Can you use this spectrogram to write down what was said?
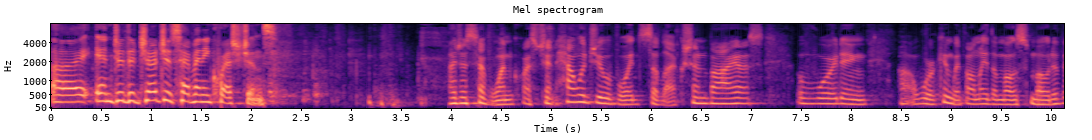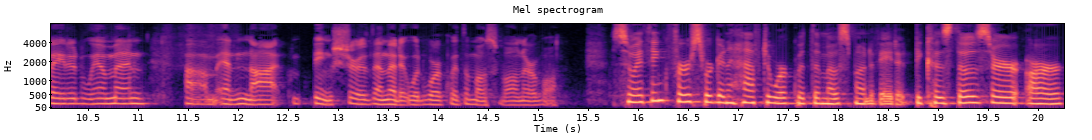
uh, and do the judges have any questions? I just have one question. How would you avoid selection bias, avoiding uh, working with only the most motivated women um, and not being sure then that it would work with the most vulnerable? So I think first we're going to have to work with the most motivated because those are our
